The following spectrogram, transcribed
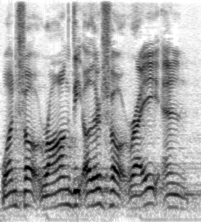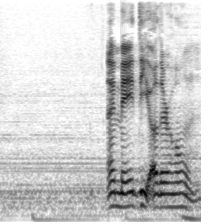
One felt wrong, the other felt right, and I made the other home.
